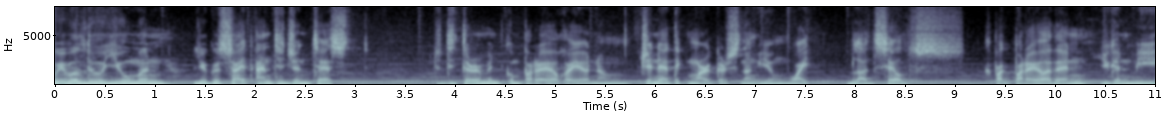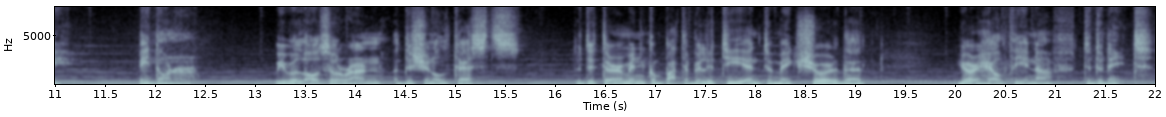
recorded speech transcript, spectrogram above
We will do a human leukocyte antigen test to determine kung pareho kayo ng genetic markers ng iyong white blood cells. Kapag pareho, then you can be a donor. We will also run additional tests to determine compatibility and to make sure that you're healthy enough to donate.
